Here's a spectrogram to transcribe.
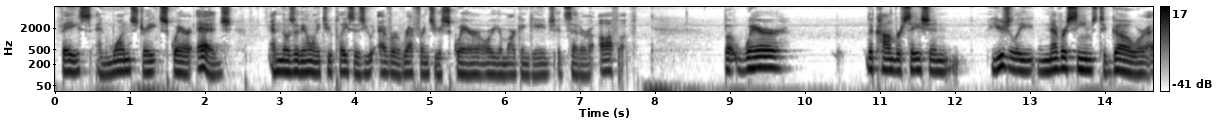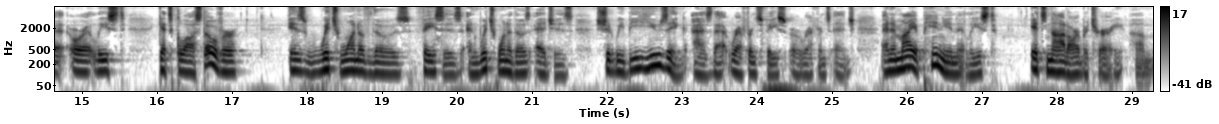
face and one straight square edge and those are the only two places you ever reference your square or your marking gauge etc off of but where the conversation usually never seems to go or or at least gets glossed over is which one of those faces and which one of those edges should we be using as that reference face or reference edge. And in my opinion at least it's not arbitrary. Um,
